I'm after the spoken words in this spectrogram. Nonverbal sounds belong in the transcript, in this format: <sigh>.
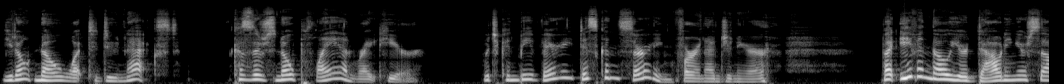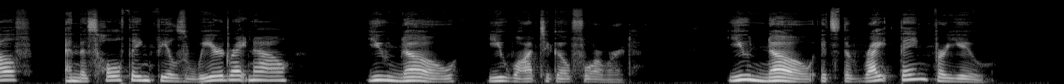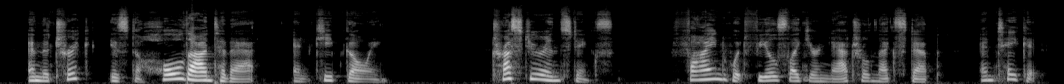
You don't know what to do next because there's no plan right here, which can be very disconcerting for an engineer. But even though you're doubting yourself and this whole thing feels weird right now, you know you want to go forward. You know it's the right thing for you. And the trick is to hold on to that and keep going. Trust your instincts. Find what feels like your natural next step and take it.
